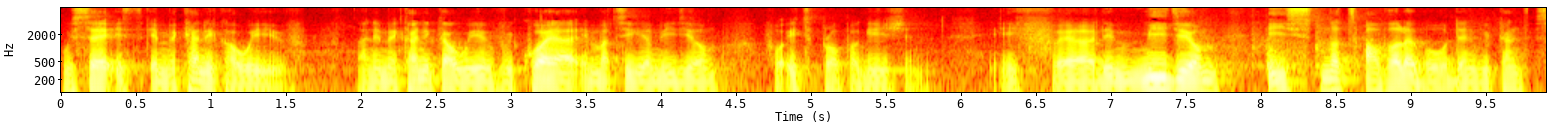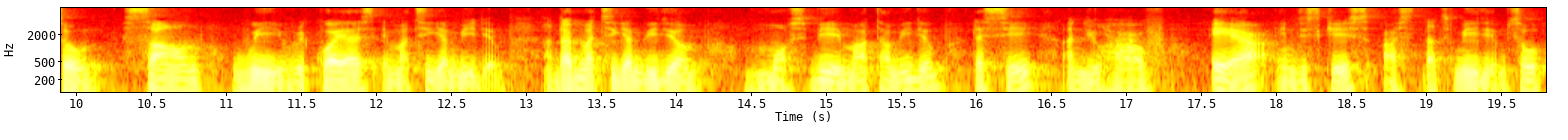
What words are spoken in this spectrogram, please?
we say it's a mechanical wave, and a mechanical wave require a material medium for its propagation. If uh, the medium is not available, then we can't. So sound wave requires a material medium, and that material medium must be a matter medium, let's say, and you have air in this case as that medium. So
